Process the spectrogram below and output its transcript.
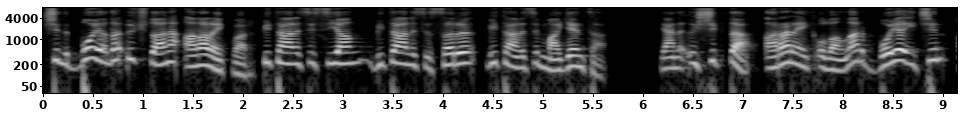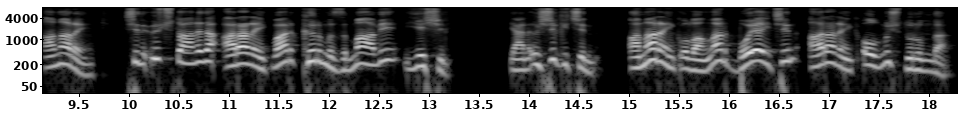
Şimdi boyada 3 tane ana renk var. Bir tanesi siyan, bir tanesi sarı, bir tanesi magenta. Yani ışıkta ara renk olanlar boya için ana renk. Şimdi 3 tane de ara renk var. Kırmızı, mavi, yeşil. Yani ışık için ana renk olanlar boya için ara renk olmuş durumda.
